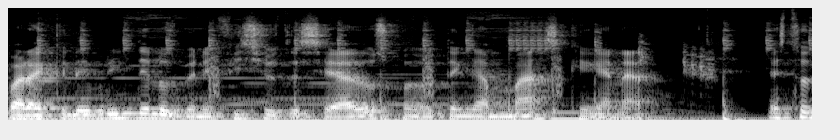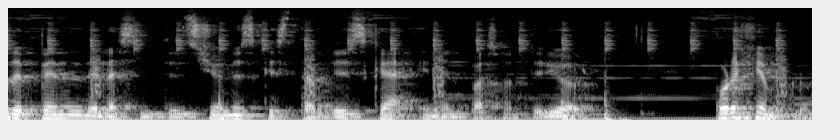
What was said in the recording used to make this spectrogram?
para que le brinde los beneficios deseados cuando tenga más que ganar. Esto depende de las intenciones que establezca en el paso anterior. Por ejemplo,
